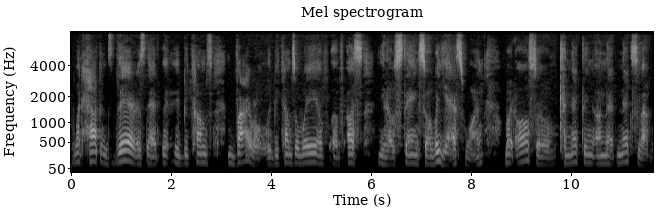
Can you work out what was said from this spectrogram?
what happens there is that it it becomes viral. It becomes a way of, of us you know, staying sober, yes, one, but also connecting on that next level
